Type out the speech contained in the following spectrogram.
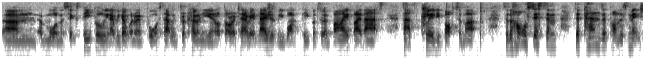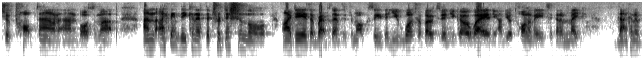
um, of, more than six people, you know we don't want to enforce that with draconian authoritarian measures. We want people to abide by that. That's clearly bottom up. So the whole system depends upon this mixture of top down and bottom up. And I think the kind of the traditional ideas of representative democracy that you once you're voted in, you go away and you have the autonomy to kind of make that kind of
